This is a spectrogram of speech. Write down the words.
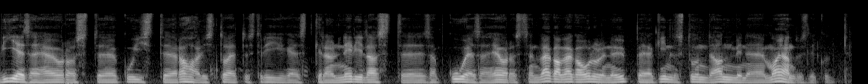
viiesaja eurost äh, kuist äh, rahalist toetust riigi käest, kellel on neli last, äh, saab kuuesaja eurost, see on väga-väga oluline hüpe ja kindlustunde andmine majanduslikult.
